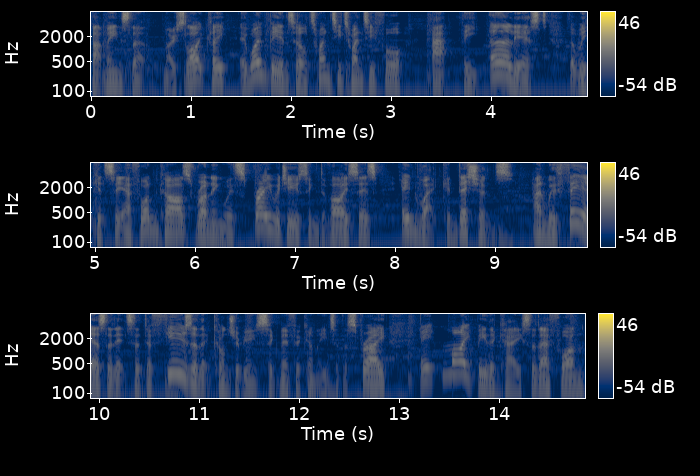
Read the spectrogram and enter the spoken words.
That means that, most likely, it won't be until 2024 at the earliest that we could see F1 cars running with spray reducing devices in wet conditions. And with fears that it's the diffuser that contributes significantly to the spray, it might be the case that F1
